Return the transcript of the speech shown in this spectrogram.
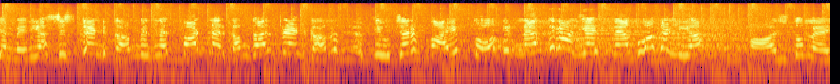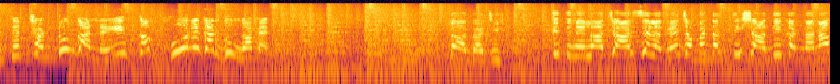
ये मेरी assistant cum business partner cum girlfriend cum future wife को किडनैप करा लिया इसने अगवा कर लिया। आज तो मैं इसे छड्डूँगा नहीं इसका खून कर दूँगा मैं। दादाजी कितने लाचार से लग रहे हैं ज़बरदस्ती शादी करना ना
